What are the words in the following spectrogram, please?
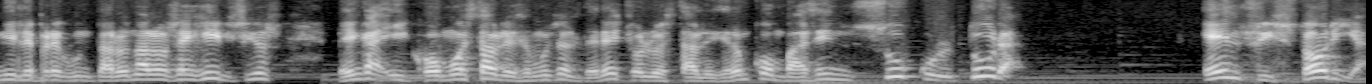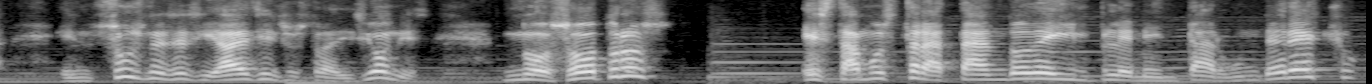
ni le preguntaron a los egipcios, venga, ¿y cómo establecemos el derecho? Lo establecieron con base en su cultura, en su historia, en sus necesidades y en sus tradiciones. Nosotros estamos tratando de implementar un derecho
